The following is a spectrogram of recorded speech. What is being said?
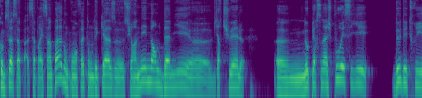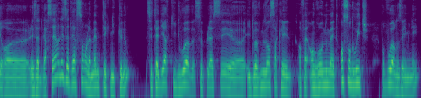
comme ça, ça, pa- ça paraît sympa. Donc, en fait, on décase euh, sur un énorme damier euh, virtuel nos personnages pour essayer de détruire les adversaires. Les adversaires ont la même technique que nous, c'est-à-dire qu'ils doivent se placer, euh, ils doivent nous encercler, enfin, en gros, nous mettre en sandwich pour pouvoir nous éliminer.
